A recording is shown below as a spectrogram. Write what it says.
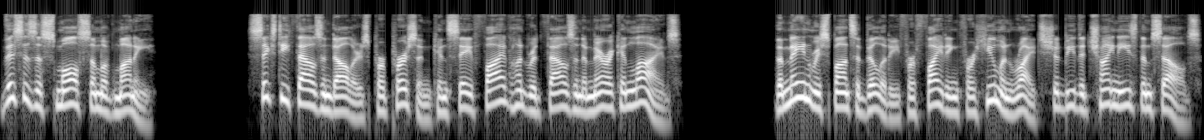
This is a small sum of money. $60,000 per person can save 500,000 American lives. The main responsibility for fighting for human rights should be the Chinese themselves.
